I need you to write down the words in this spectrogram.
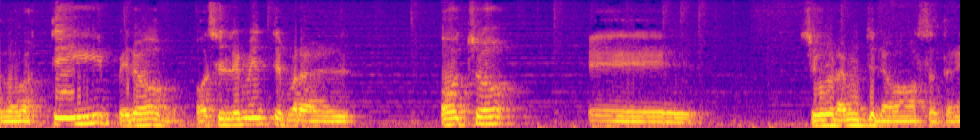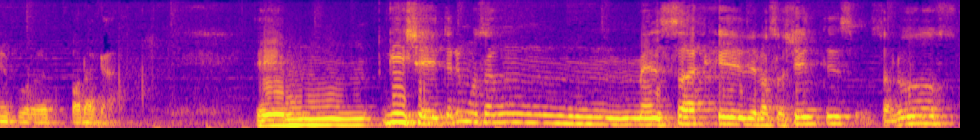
Gorostigui, pero posiblemente para el 8 eh, seguramente la vamos a tener por, acá. Eh, Guille, ¿tenemos algún mensaje de los oyentes? Saludos.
